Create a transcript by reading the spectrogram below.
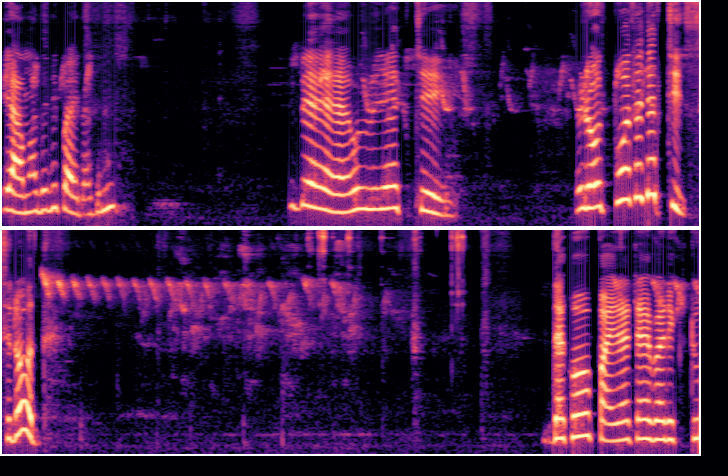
এ আমাদেরই পায়রা জানিস উড়ে যাচ্ছে। রোদ পোয়াতে যাচ্ছিস, রোদ? দেখো, পায়রাটা এবার একটু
